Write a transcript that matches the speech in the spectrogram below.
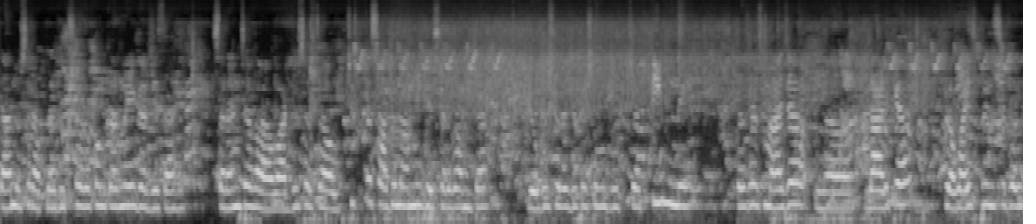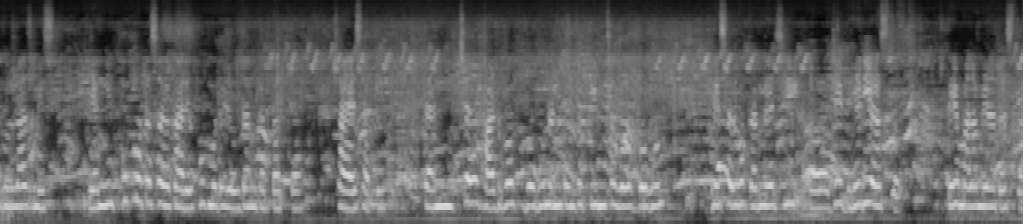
त्यानुसार आपलं वृक्षारोपण करणंही गरजेचं आहे. सरांच्या वा वाढदिवसाचं औचित्य साधून आम्ही हे सर्व आमच्या योगेश्वर एज्युकेशन ग्रुपच्या टीमने तसंच माझ्या लाडक्या वाईस प्रिन्सिपल गुलनाज मिस यांनी खूप मोठं सहकार्य खूप मोठं योगदान करतात त्या शाळेसाठी. त्यांचं हार्डवर्क बघून आणि त्यांच्या टीमचं वर्क बघून हे सर्व करण्याची जे धैर्य असतं ते मला मिळत असतं.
